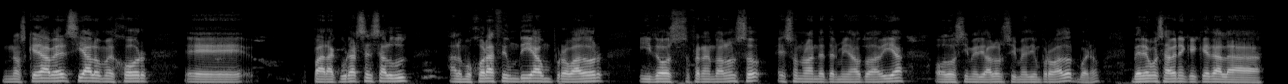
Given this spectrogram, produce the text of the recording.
Nos queda ver si a lo mejor, eh, para curarse en salud, a lo mejor hace un día un probador y dos Fernando Alonso. Eso no lo han determinado todavía, o dos y medio Alonso y medio un probador. Bueno, veremos a ver en qué queda la,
